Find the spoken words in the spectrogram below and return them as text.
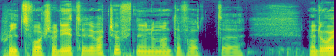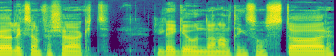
Skitsvårt, så det, det varit tufft nu när man inte fått... eh, Men då har jag liksom försökt lägga undan allting som stör.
